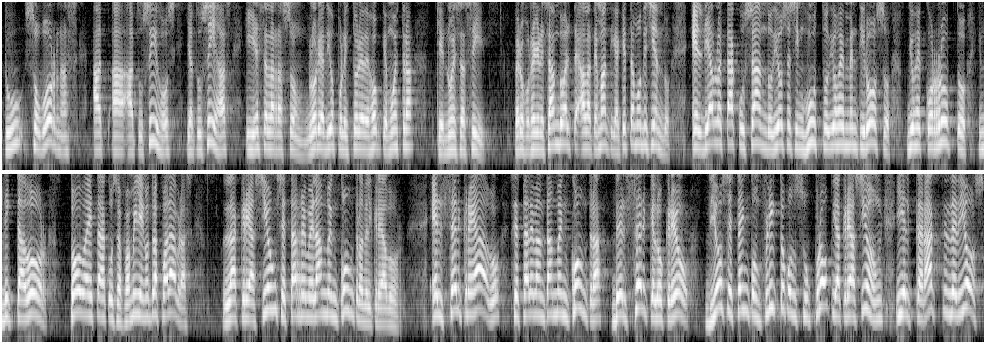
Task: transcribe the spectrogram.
tú sobornas a, tus hijos y a tus hijas y esa es la razón. Gloria a Dios por la historia de Job que muestra que no es así. Pero regresando a la temática, ¿qué estamos diciendo? El diablo está acusando, Dios es injusto, Dios es mentiroso, Dios es corrupto, dictador, todas estas cosas. Familia, en otras palabras, la creación se está rebelando en contra del creador. El ser creado se está levantando en contra del ser que lo creó. Dios está en conflicto con su propia creación y el carácter de Dios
